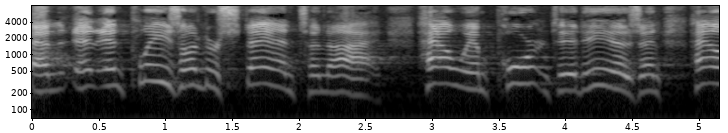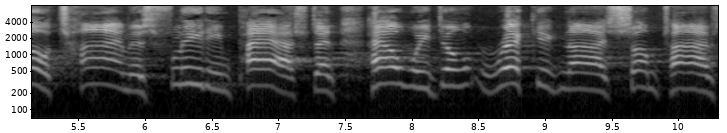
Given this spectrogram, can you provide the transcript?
And, and, and please understand tonight how important it is and how time is fleeting past and how we don't recognize sometimes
